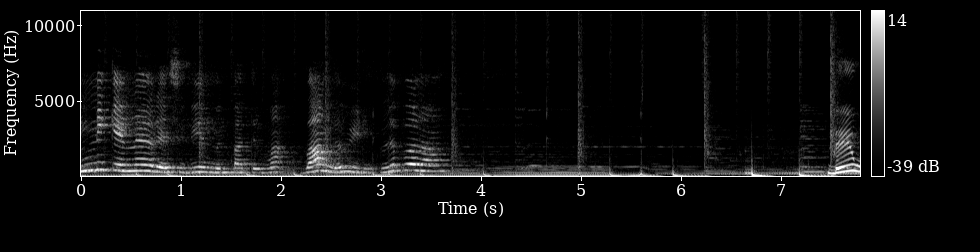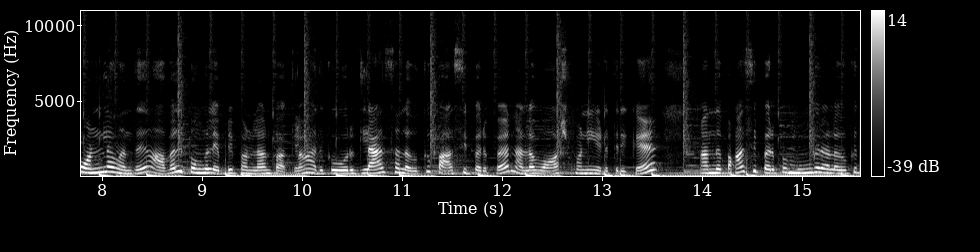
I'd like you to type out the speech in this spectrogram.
இன்னைக்கு என்ன ரெசிபி என்பது பார்த்துக்குமா வாங்க வீடியோக்குள்ளே போகலாம் டே ஒன்னில் வந்து அவல் பொங்கல் எப்படி பண்ணலான்னு பார்க்கலாம். அதுக்கு ஒரு கிளாஸ் அளவுக்கு பாசிப்பருப்பை நல்லா வாஷ் பண்ணி எடுத்திருக்கேன். அந்த பாசிப்பருப்பை முங்குற அளவுக்கு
